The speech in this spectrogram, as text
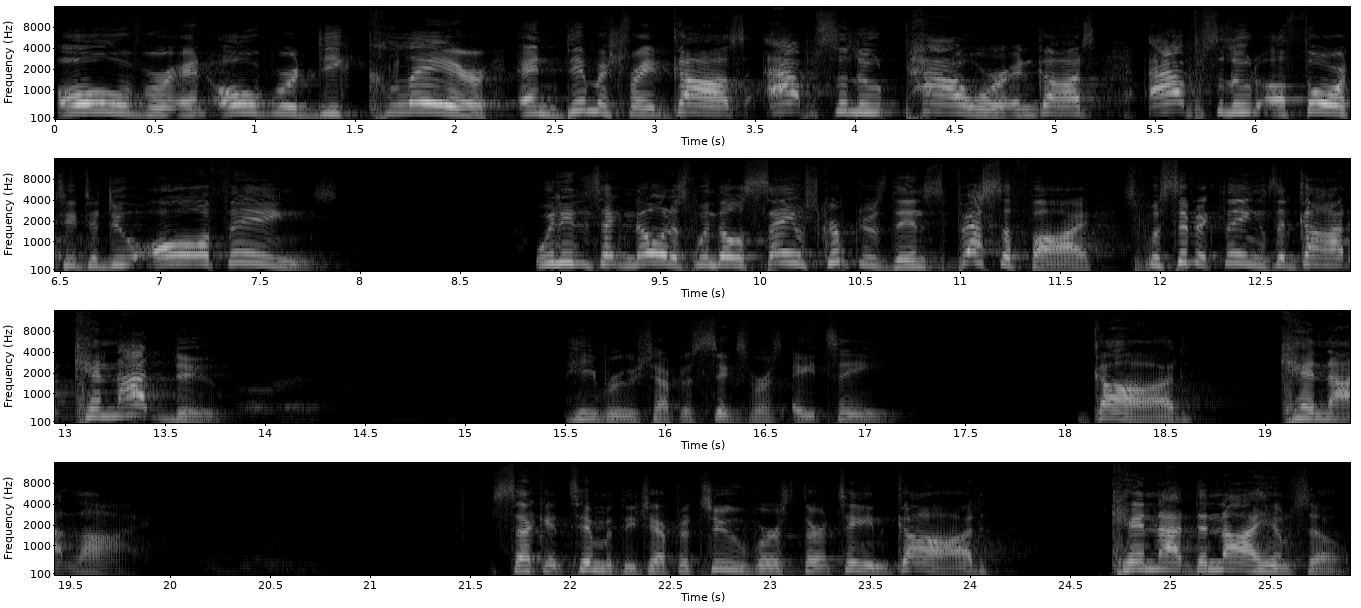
over and over declare and demonstrate God's absolute power and God's absolute authority to do all things, we need to take notice when those same scriptures then specify specific things that God cannot do. Hebrews chapter 6, verse 18. God cannot lie. 2 Timothy chapter 2 verse 13 God cannot deny himself.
